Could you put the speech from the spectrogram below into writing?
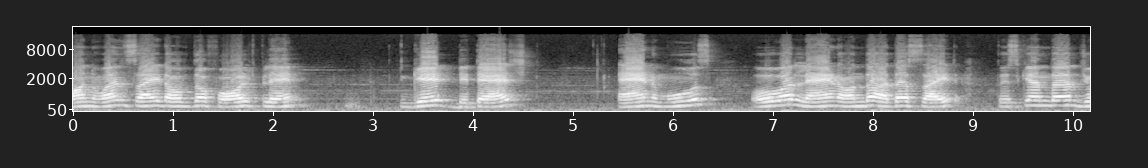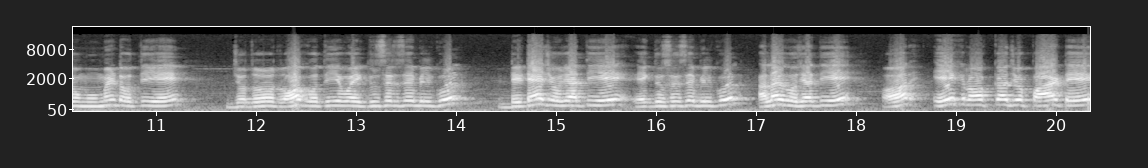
on one side of the fault plane get detach and move over land on the other side तो इसके अंदर जो मूवमेंट होती है, जो दो रॉक होती है, वो एक दूसरे से बिल्कुल डिटैच हो जाती है, एक दूसरे से बिल्कुल अलग हो जाती है और एक रॉक का जो पार्ट है,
